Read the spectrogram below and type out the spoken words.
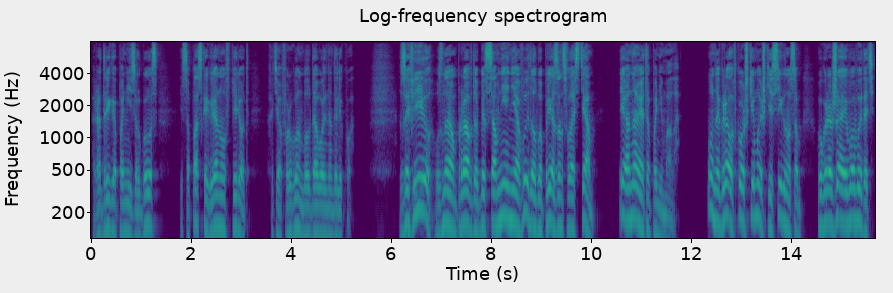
Родриго понизил голос и с опаской глянул вперед, хотя фургон был довольно далеко. Зафиил, узнаем правду, без сомнения выдал бы Плезанс властям, и она это понимала. Он играл в кошки-мышки с Сигнусом, угрожая его выдать.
